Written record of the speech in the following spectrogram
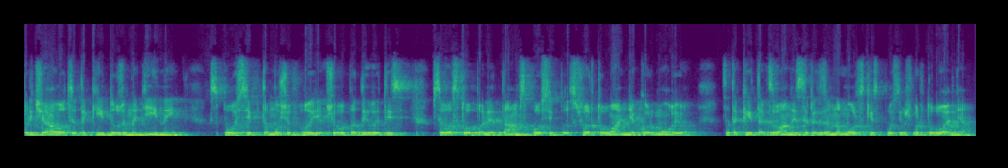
причалу. Це такий дуже надійний спосіб, тому що якщо ви подивитесь в Севастополі, там спосіб швартування кормою. Це такий так званий середземноморський спосіб швартування.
